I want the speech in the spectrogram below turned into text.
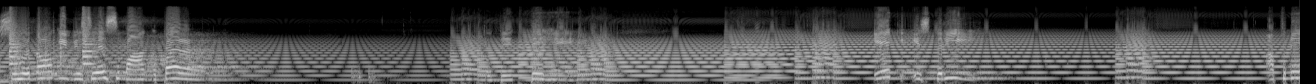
सुहनों की विशेष मांग पर। तो देखते हैं। स्त्री अपने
